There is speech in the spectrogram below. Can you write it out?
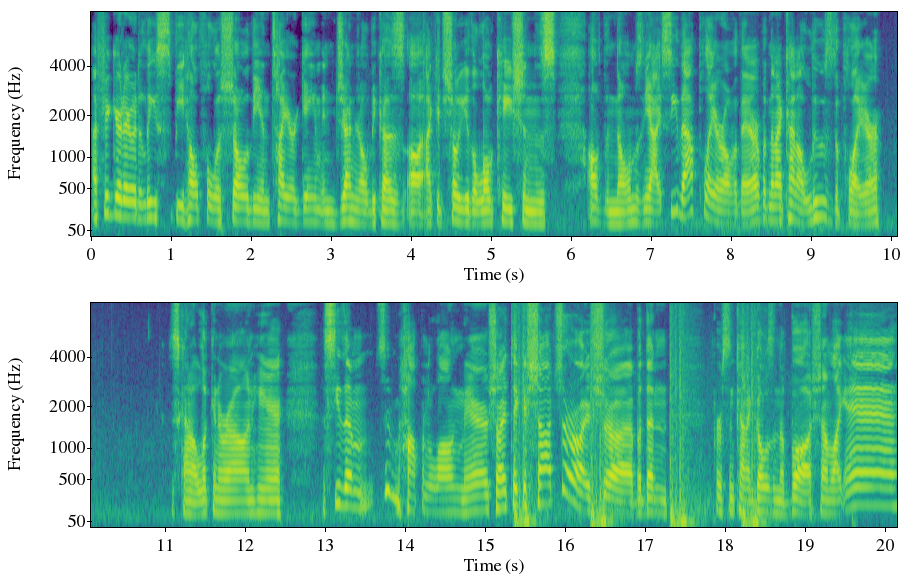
I figured it would at least be helpful to show the entire game in general because uh, I could show you the locations of the gnomes. Yeah, I see that player over there, but then I kind of lose the player. Just kind of looking around here. I see them, see them hopping along there. Should I take a shot? Sure, I should. But then person kind of goes in the bush. I'm like, eh,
